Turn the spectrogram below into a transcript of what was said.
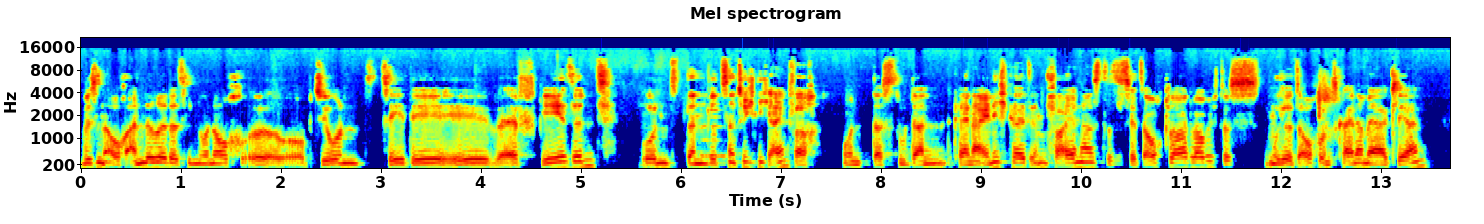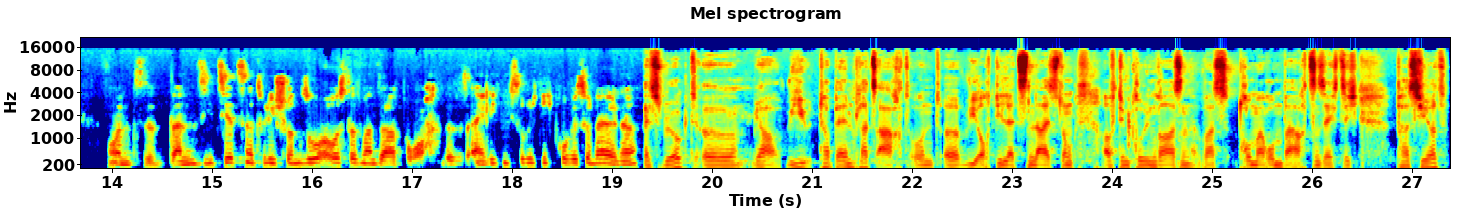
wissen auch andere, dass sie nur noch äh, Optionen C, D, E, F, G sind. Mhm. Und dann wird es natürlich nicht einfach. Und dass du dann keine Einigkeit im Verein hast, das ist jetzt auch klar, glaube ich. Das muss jetzt auch uns keiner mehr erklären. Und dann sieht's jetzt natürlich schon so aus, dass man sagt, boah, das ist eigentlich nicht so richtig professionell. Ne? Es wirkt äh, ja wie Tabellenplatz 8 und äh, wie auch die letzten Leistungen auf dem grünen Rasen, was drumherum bei 1860 passiert.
